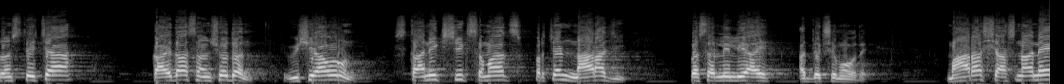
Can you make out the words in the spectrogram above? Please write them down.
संस्थेच्या कायदा संशोधन विषयावरून स्थानिक शीख समाज प्रचंड नाराजी पसरलेली आहे अध्यक्ष महोदय. महाराष्ट्र शासनाने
